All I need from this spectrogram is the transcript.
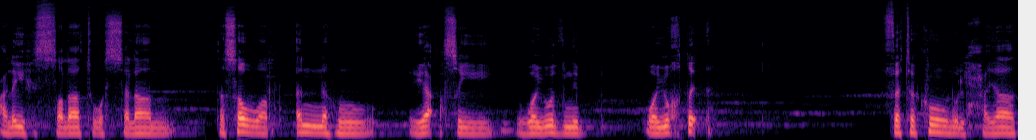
عليه الصلاة والسلام تصور أنه يعصي ويذنب ويخطئ فتكون الحياة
